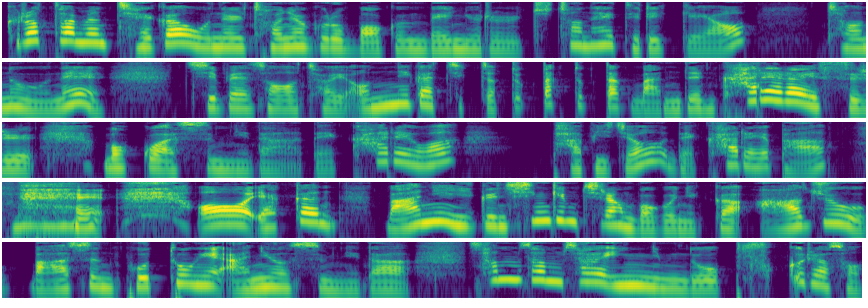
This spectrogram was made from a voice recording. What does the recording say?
그렇다면 제가 오늘 저녁으로 먹은 메뉴를 추천해 드릴게요. 저는 오늘 집에서 저희 언니가 직접 뚝딱뚝딱 만든 카레 라이스를 먹고 왔습니다. 네, 카레와 밥이죠. 네, 카레 밥. 네. 어, 약간 많이 익은 신김치랑 먹으니까 아주 맛은 보통이 아니었습니다. 3342님도 푹 끓여서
